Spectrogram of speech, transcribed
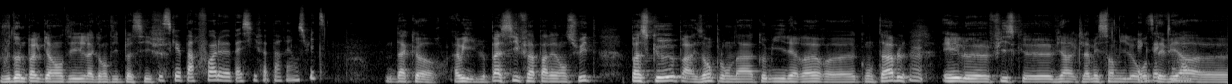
vous donne pas le garantie, la garantie de passif? Puisque parfois le passif apparaît ensuite. D'accord. Ah oui, le passif apparaît ensuite parce que, par exemple, on a commis une erreur euh, comptable mm. et le fisc euh, vient réclamer 100 000 euros de TVA euh,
